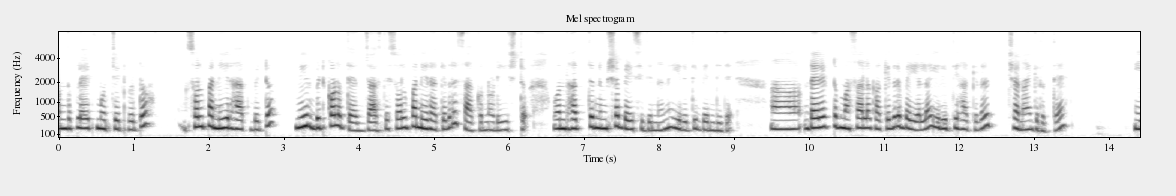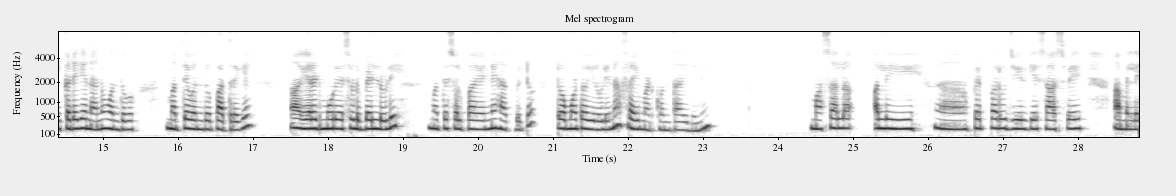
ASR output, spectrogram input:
ಒಂದು ಪ್ಲೇಟ್ ಮುಚ್ಚಿಟ್ಬಿಟ್ಟು ಸ್ವಲ್ಪ ನೀರು ಹಾಕಿಬಿಟ್ಟು, ನೀರು ಬಿಟ್ಕೊಳ್ಳುತ್ತೆ ಅದು ಜಾಸ್ತಿ. ಸ್ವಲ್ಪ ನೀರು ಹಾಕಿದರೆ ಸಾಕು ನೋಡಿ ಇಷ್ಟು. ಒಂದು ಹತ್ತು ನಿಮಿಷ ಬೇಯಿಸಿದ್ದೀನಿ ನಾನು, ಈ ರೀತಿ ಬೆಂದಿದೆ. ಡೈರೆಕ್ಟ್ ಮಸಾಲಕ್ಕೆ ಹಾಕಿದರೆ ಬೇಯಲ್ಲ, ಈ ರೀತಿ ಹಾಕಿದರೆ ಚೆನ್ನಾಗಿರುತ್ತೆ. ಈ ಕಡೆಗೆ ನಾನು ಒಂದು, ಮತ್ತೆ ಒಂದು ಪಾತ್ರೆಗೆ ಎರಡು, ಮೂರು ಎಸಳು ಬೆಳ್ಳುಳ್ಳಿ, ಮತ್ತು ಸ್ವಲ್ಪ ಎಣ್ಣೆ ಹಾಕಿಬಿಟ್ಟು ಟೊಮೊಟೊ ಈರುಳ್ಳಿನ ಫ್ರೈ ಮಾಡ್ಕೊತಾ ಇದ್ದೀನಿ. ಮಸಾಲ ಅಲ್ಲಿ ಪೆಪ್ಪರು, ಜೀರಿಗೆ, ಸಾಸಿವೆ, ಆಮೇಲೆ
